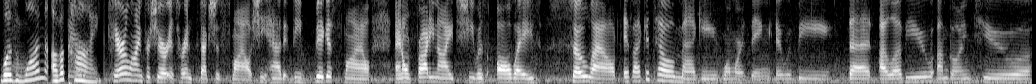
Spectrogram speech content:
was one of a kind. Caroline, for sure, is her infectious smile. She had the biggest smile, and on Friday night, she was always so loud. If I could tell Maggie one more thing, it would be that I love you. I'm going to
